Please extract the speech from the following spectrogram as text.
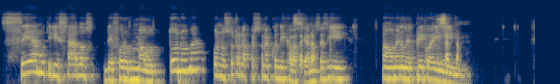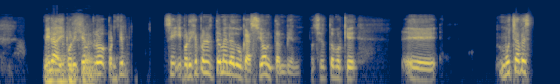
sean utilizados de forma autónoma por nosotros las personas con discapacidad. No sé si más o menos me explico ahí. Mira, y por ejemplo, por ejemplo, Sí, y por ejemplo en el tema de la educación también, ¿no es cierto? Porque eh, muchas veces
